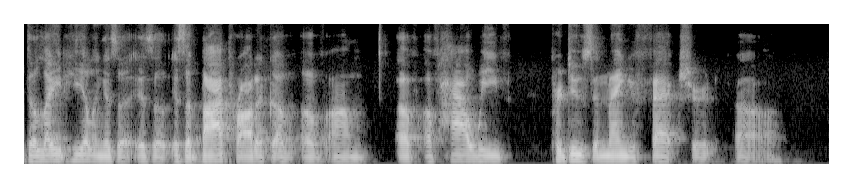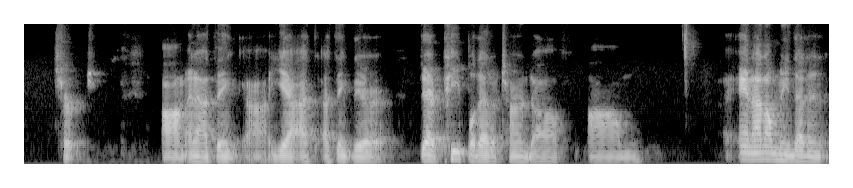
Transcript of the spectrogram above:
delayed healing is a is a is a byproduct of of um, of of how we've produced and manufactured uh, church. Um, and I think, uh, yeah, I, I, think there there are people that are turned off. Um, and I don't mean that in,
